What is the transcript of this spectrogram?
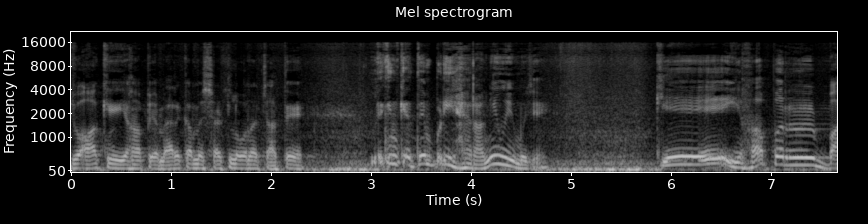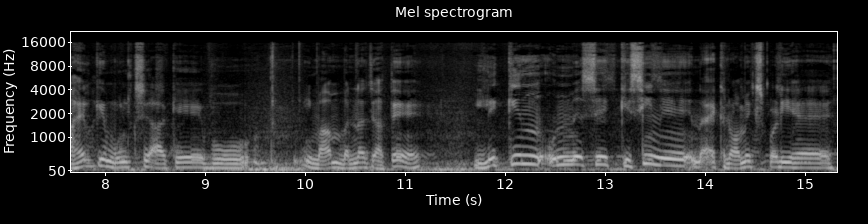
जो आके यहाँ पे अमेरिका में सेटल होना चाहते हैं। लेकिन कहते हैं, बड़ी हैरानी हुई मुझे कि यहाँ पर बाहर के मुल्क से आके वो इमाम बनना चाहते हैं, लेकिन उनमें से किसी ने ना इकनॉमिक्स पढ़ी है,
